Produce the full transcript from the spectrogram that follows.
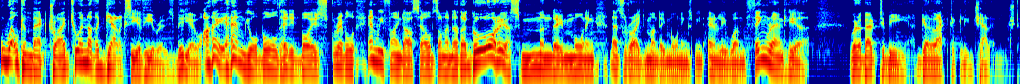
Welcome back, tribe, to another Galaxy of Heroes video. I am your bald headed boy Scribble, and we find ourselves on another glorious Monday morning. That's right, Monday mornings mean only one thing round here. We're about to be galactically challenged.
